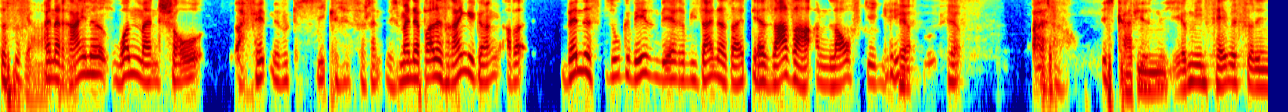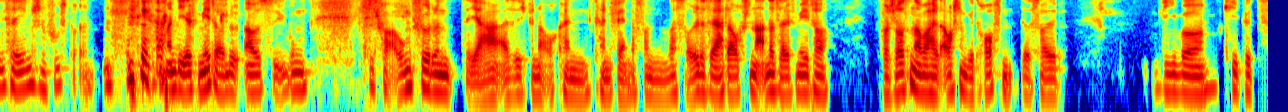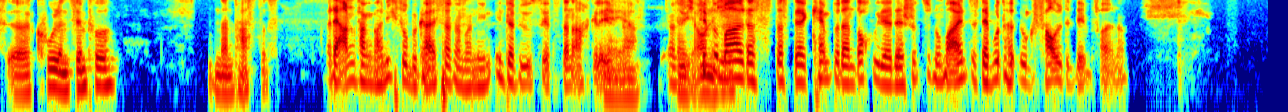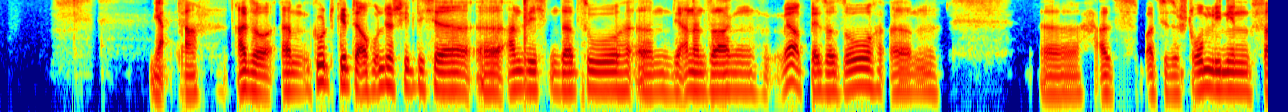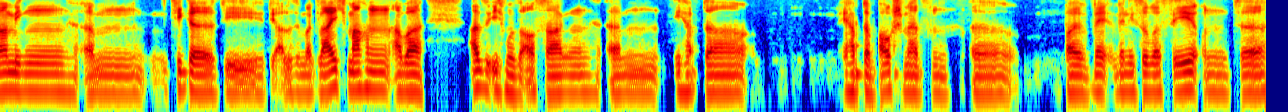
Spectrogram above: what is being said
Das ist ja, eine das reine One-Man-Show. Da fehlt mir wirklich jegliches Verständnis. Ich meine, der Ball ist reingegangen, aber wenn es so gewesen wäre wie seinerseits der Sasa-Anlauf gegen Regensburg. Ja, ja. Also, ich kapiere es nicht. Irgendwie ein Faible für den italienischen Fußball. Wenn man die Elfmeter-Ausübung sich vor Augen führt. Und ja, also ich bin da auch kein, kein Fan davon. Was soll das? Er hat auch schon anders Elfmeter verschossen, aber halt auch schon getroffen. Deshalb lieber keep it uh, cool and simple. Und dann passt das. Der Anfang war nicht so begeistert, wenn man die Interviews jetzt danach gelesen ja, ja. hat. Also ich, ich tippe mal, dass, dass der Kempe dann doch wieder der Schütze Nummer 1 ist. Der wurde halt nur gefault in dem Fall. Ne? Ja. Ja, also ähm, gut, gibt ja auch unterschiedliche äh, Ansichten dazu. Ähm, die anderen sagen, ja, besser so, ähm, äh, als, als diese stromlinienförmigen ähm, Kicker, die, die alles immer gleich machen. Aber also ich muss auch sagen, ähm, ich habe da, hab da Bauchschmerzen, äh, bei, wenn ich sowas sehe und äh,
